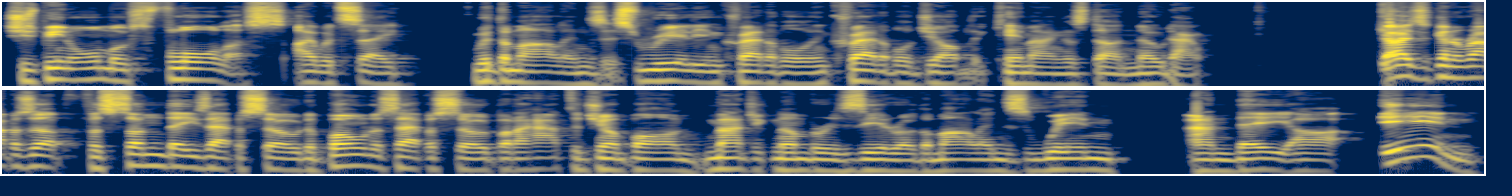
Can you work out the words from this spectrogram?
she's been almost flawless, I would say with the Marlins. It's really incredible, incredible job that Kim Ng has done, no doubt. Guys, it's going to wrap us up for Sunday's episode, a bonus episode, but I had to jump on. Magic number is zero. The Marlins win and they are in.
